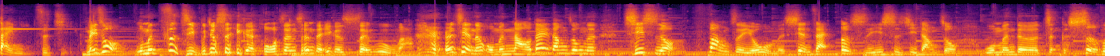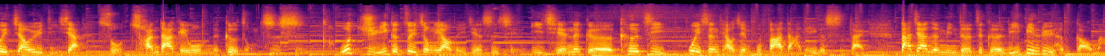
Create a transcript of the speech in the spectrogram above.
带你自己。没错，我们自己不就是一个活生生的一个生物嘛？而且呢，我们脑袋当中呢，其实哦放着有我们现在二十一世纪当中我们的整个社会教育底下所传达给我们的各种知识。我举一个最重要的一件事情，以前那个科技卫生条件不发达的一个时代，大家人民的这个离病率很高嘛，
